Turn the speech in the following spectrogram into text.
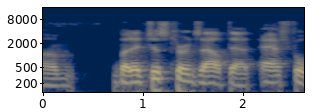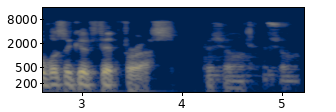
Um, but it just turns out that Asheville was a good fit for us. For sure, for sure.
